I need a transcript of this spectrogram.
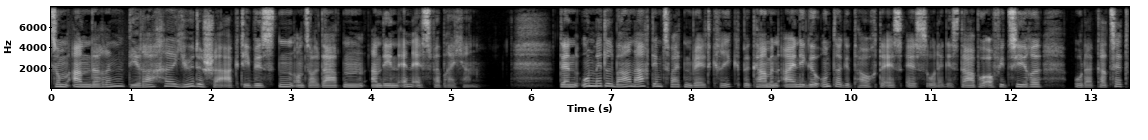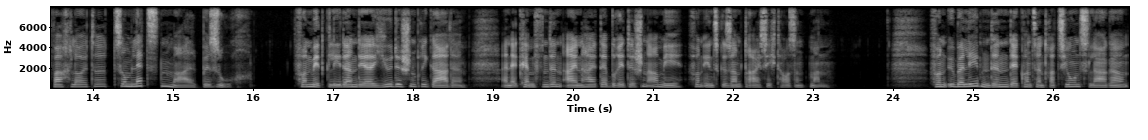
Zum anderen die Rache jüdischer Aktivisten und Soldaten an den NS-Verbrechern. Denn unmittelbar nach dem Zweiten Weltkrieg bekamen einige untergetauchte SS- oder Gestapo-Offiziere oder KZ-Wachleute zum letzten Mal Besuch von Mitgliedern der Jüdischen Brigade, einer kämpfenden Einheit der britischen Armee von insgesamt 30.000 Mann. Von Überlebenden der Konzentrationslager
